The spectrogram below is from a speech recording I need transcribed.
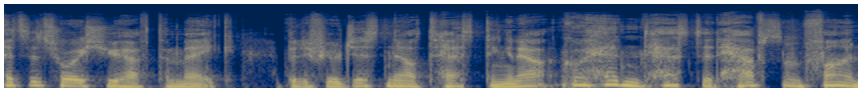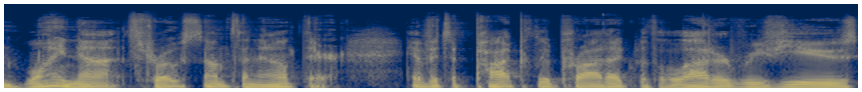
It's a choice you have to make. But if you're just now testing it out, go ahead and test it. Have some fun. Why not throw something out there? If it's a popular product with a lot of reviews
